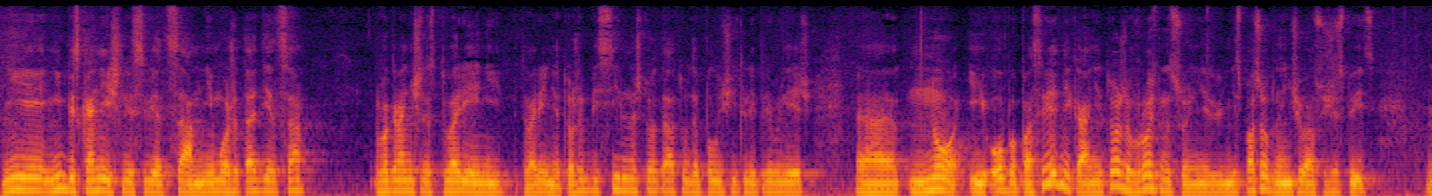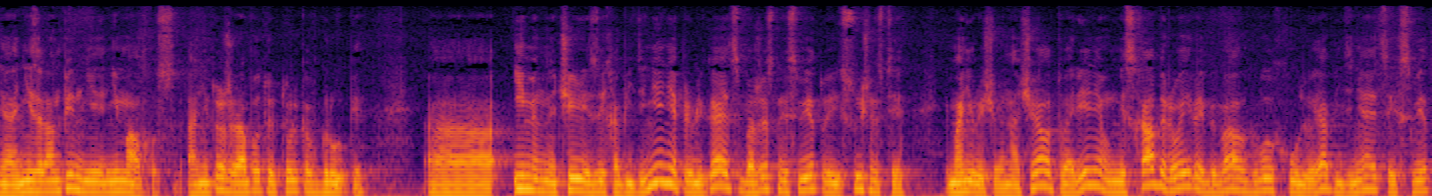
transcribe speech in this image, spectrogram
не, не бесконечный свет сам не может одеться в ограниченность творений. Творение тоже бессильно что-то оттуда получить или привлечь. Э, но и оба посредника, они тоже в розницу не способны ничего осуществить. Э, ни Заранпин, ни, ни Малхус. Они тоже работают только в группе. Э, именно через их объединение привлекается божественный свет и сущности эманирующего начала творения у Мисхабы Ройра бивал Гвул Худу. И объединяется их свет,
